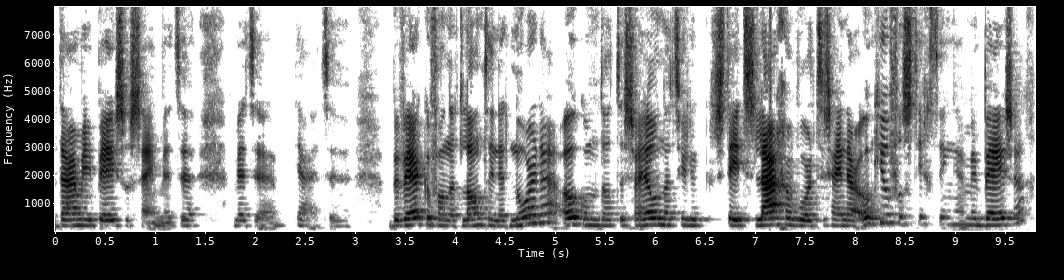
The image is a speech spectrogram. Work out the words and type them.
daarmee bezig zijn met, met ja, het bewerken van het land in het noorden. Ook omdat de Sahel natuurlijk steeds lager wordt, zijn daar ook heel veel stichtingen mee bezig.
